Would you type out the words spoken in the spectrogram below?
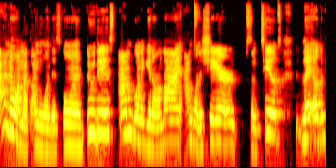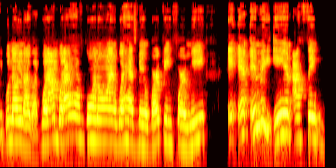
I know I'm not the only one that's going through this. I'm going to get online. I'm going to share some tips, let other people know, you know, like what I'm, what I have going on, what has been working for me. In, in the end, I think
